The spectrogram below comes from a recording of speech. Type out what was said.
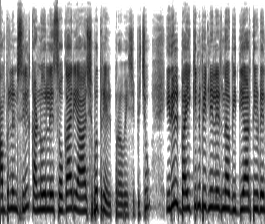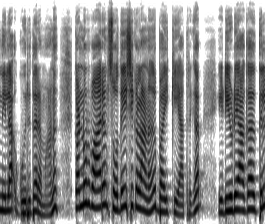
ആംബുലൻസിൽ കണ്ണൂരിലെ സ്വകാര്യ ആശുപത്രിയിൽ പ്രവേശിപ്പിച്ചു. ഇതിൽ ബൈക്കിന് പിന്നിലിരുന്ന വിദ്യാർത്ഥിയുടെ നില ഗുരുതരമാണ്. കണ്ണൂർ വാരം സ്വദേശികളാണ് ബൈക്ക് യാത്രികർ. ഇടിയുടെ ആഘാതത്തിൽ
